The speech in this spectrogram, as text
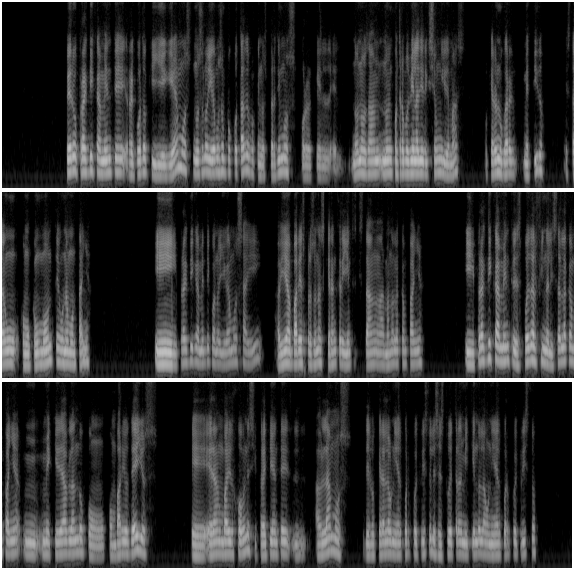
pero prácticamente recuerdo que llegamos, no solo llegamos un poco tarde porque nos perdimos, porque no nos no encontramos bien la dirección y demás, porque era un lugar metido, está como que un monte, una montaña. Y prácticamente cuando llegamos ahí, había varias personas que eran creyentes que estaban armando la campaña. Y prácticamente después al finalizar la campaña, me quedé hablando con, con varios de ellos. Eh, eran varios jóvenes y prácticamente hablamos de lo que era la unidad del cuerpo de Cristo y les estuve transmitiendo la unidad del cuerpo de Cristo.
